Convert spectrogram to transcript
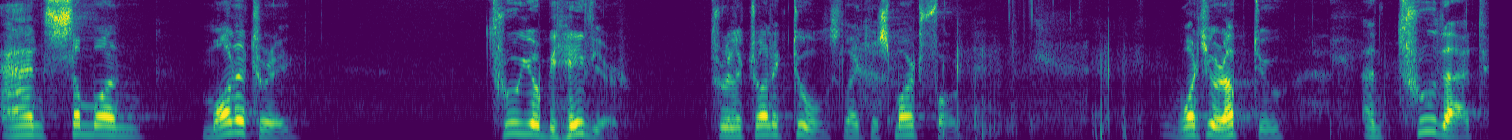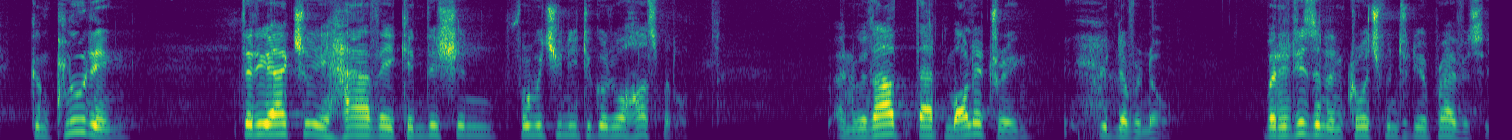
and someone monitoring through your behavior, through electronic tools like your smartphone, what you're up to, and through that concluding that you actually have a condition for which you need to go to a hospital. And without that monitoring, you'd never know. But it is an encroachment on your privacy.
